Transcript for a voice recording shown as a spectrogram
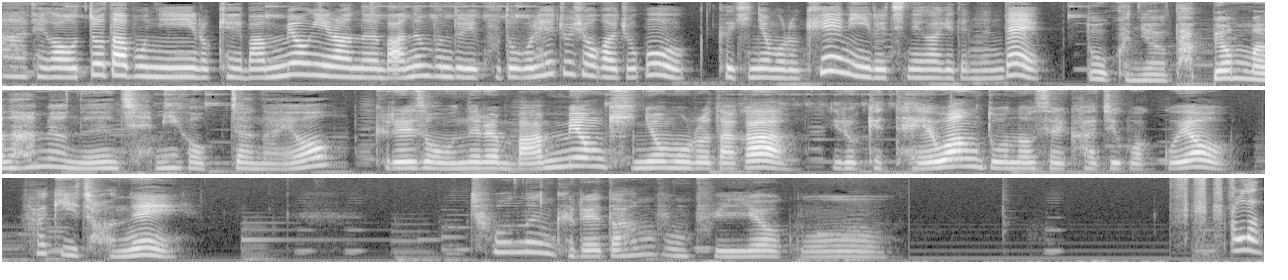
아, 제가 어쩌다 보니 이렇게 만 명이라는 많은 분들이 구독을 해주셔가지고 그 기념으로 Q&A를 진행하게 됐는데 또 그냥 답변만 하면은 재미가 없잖아요. 그래서 오늘은 만 명 기념으로다가 이렇게 대왕 도넛을 가지고 왔고요. 하기 전에 초는 그래도 한번 불려고 진짜로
